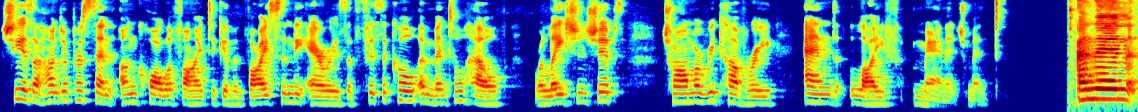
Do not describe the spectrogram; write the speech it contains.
She is 100% unqualified to give advice in the areas of physical and mental health, relationships, trauma recovery, and life management. And then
